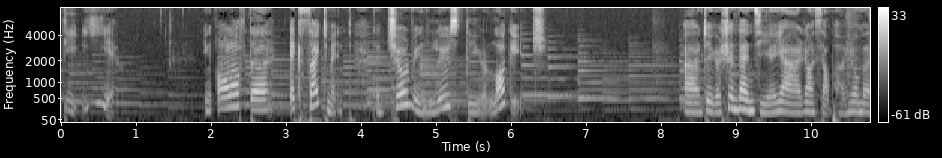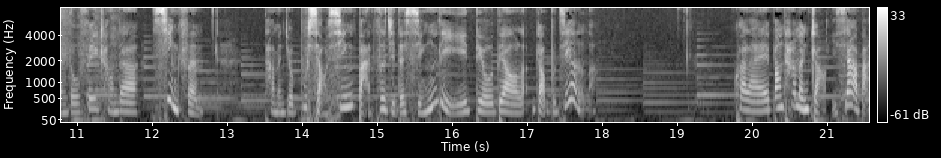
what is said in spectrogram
第一页。In all of the excitement, the children lose their luggage. 啊，这个圣诞节呀，让小朋友们都非常的兴奋，他们就不小心把自己的行李丢掉了，找不见了。快来帮他们找一下吧。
